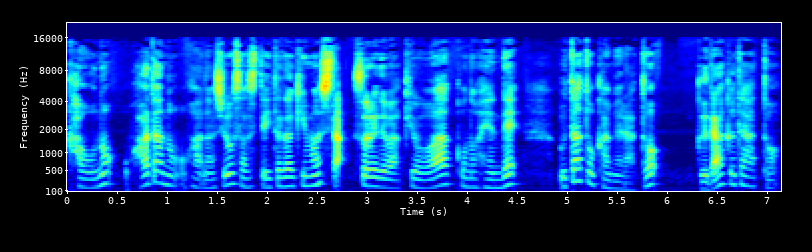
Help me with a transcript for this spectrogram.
顔のお肌のお話をさせていただきました。それでは今日はこの辺で。歌とカメラとグダグダと。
